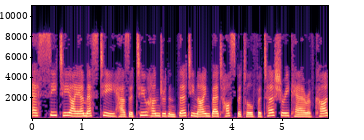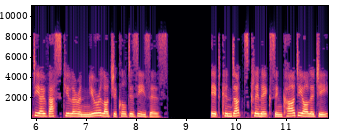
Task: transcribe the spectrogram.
SCTIMST has a 239-bed hospital for tertiary care of cardiovascular and neurological diseases. It conducts clinics in cardiology,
